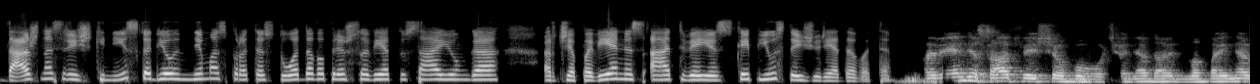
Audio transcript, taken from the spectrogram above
dažnas reiškinys, kad jaunimas protestuodavo prieš Sovietų sąjungą, Ar čia pavienis atvejis, kaip jūs tai žiūrėdavote? Pavienis atvejis čia buvo, čia ne, labai ne,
